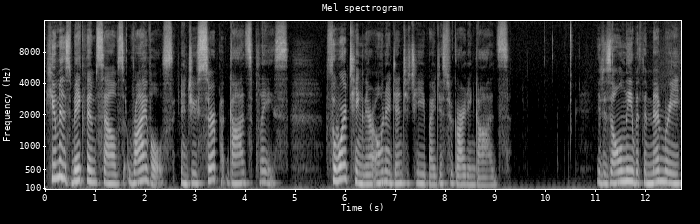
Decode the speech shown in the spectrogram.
humans make themselves rivals and usurp God's place, thwarting their own identity by disregarding God's. It is only with the memory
